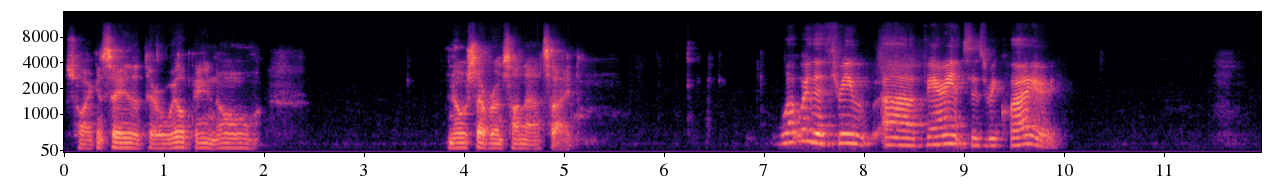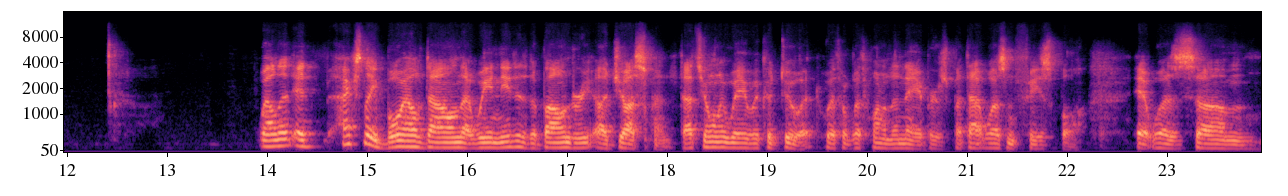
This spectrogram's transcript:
So I can say that there will be no no severance on that side. What were the three uh, variances required? Well, it, it, actually boiled down that we needed a boundary adjustment. That's the only way we could do it with, with one of the neighbors, but that wasn't feasible. It was, um,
